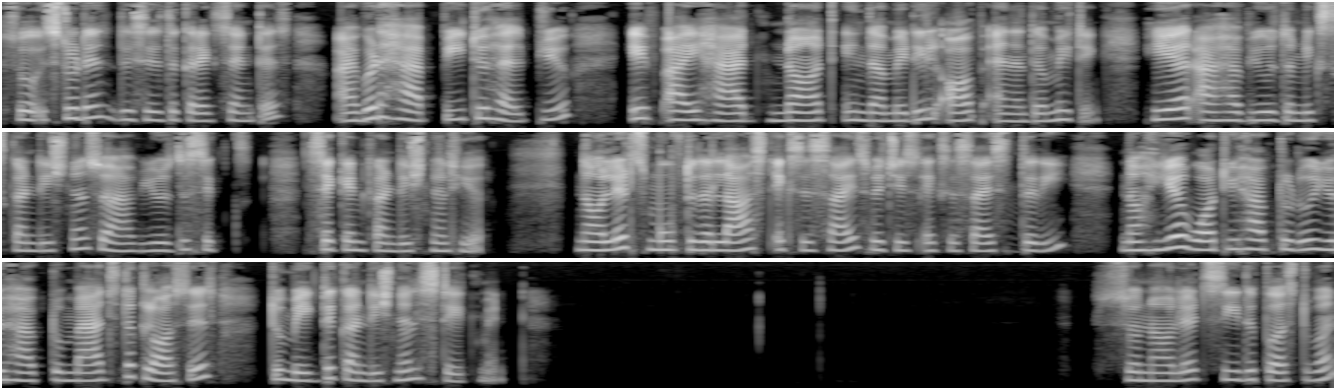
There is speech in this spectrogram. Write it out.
So students, this is the correct sentence. I would happy to help you if I had not in the middle of another meeting. Here I have used the mixed conditional. So I have used the six, second conditional here. Now let's move to the last exercise which is exercise 3. Now here what you have to do you have to match the clauses to make the conditional statement. So now let's see the first one.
